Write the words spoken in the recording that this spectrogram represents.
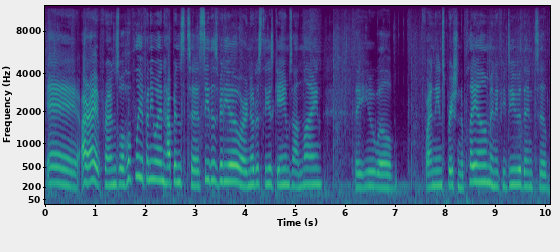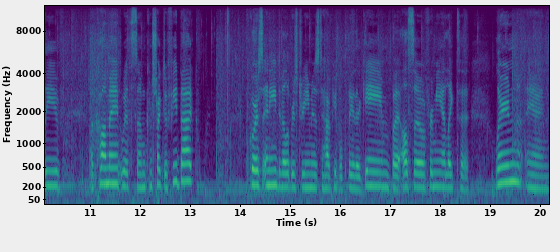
Yay! Alright, friends. Well, hopefully if anyone happens to see this video or notice these games online, that you will find the inspiration to play them, and if you do, then to leave a comment with some constructive feedback. Course, any developer's dream is to have people play their game, but also for me, I like to learn, and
